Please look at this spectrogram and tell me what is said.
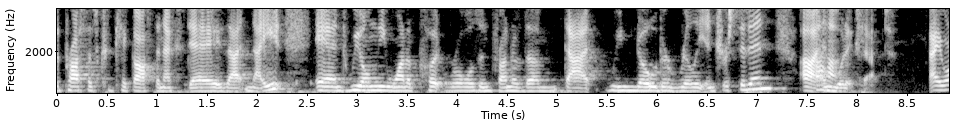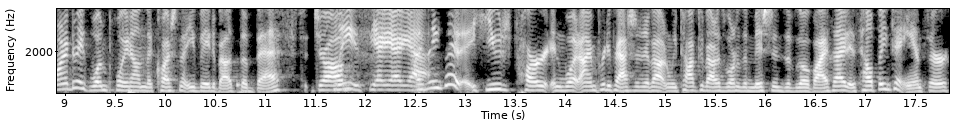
the process could kick off the next day, that night. And we only want to put roles in front of them that we know they're really interested in uh, uh-huh. and would accept. I wanted to make one point on the question that you made about the best job. Please. Yeah, yeah, yeah. I think that a huge part and what I'm pretty passionate about and we talked about as one of the missions of GoBuyside is helping to answer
